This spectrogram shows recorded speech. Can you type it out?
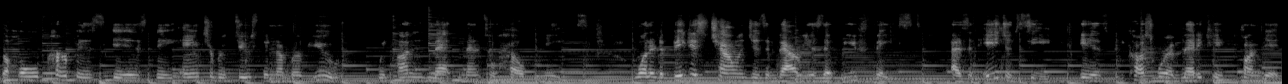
the whole purpose is they aim to reduce the number of youth with unmet mental health needs. One of the biggest challenges and barriers that we've faced as an agency is because we're a Medicaid funded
